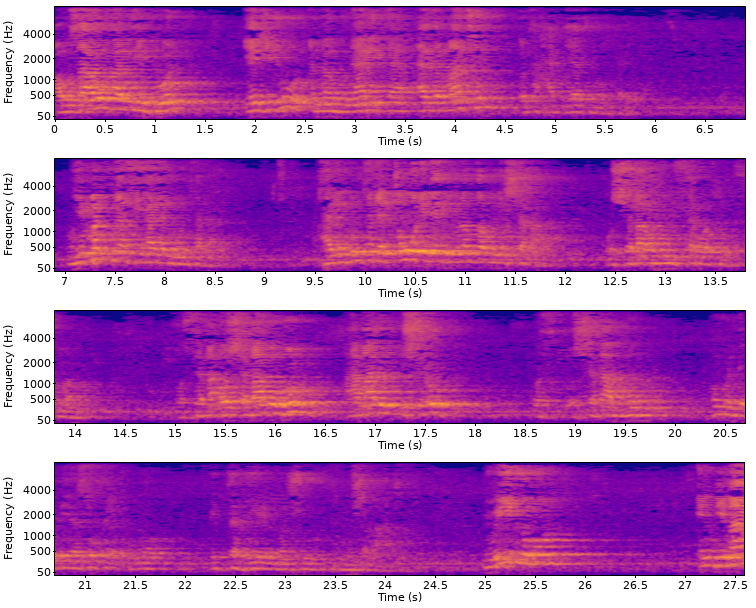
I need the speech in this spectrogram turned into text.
أوزارها اليهود يجدون أن هنالك أزمات وتحديات مختلفة. مهمتنا في هذا المنتدى هذا المنتدى الأول الذي ينظم للشباب والشباب هم الثروة الأمم. والشباب هم أعمال الشعوب والشباب هم هم الذين سوف يقومون بالتغيير المنشود في المجتمعات. نريدهم اندماجا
